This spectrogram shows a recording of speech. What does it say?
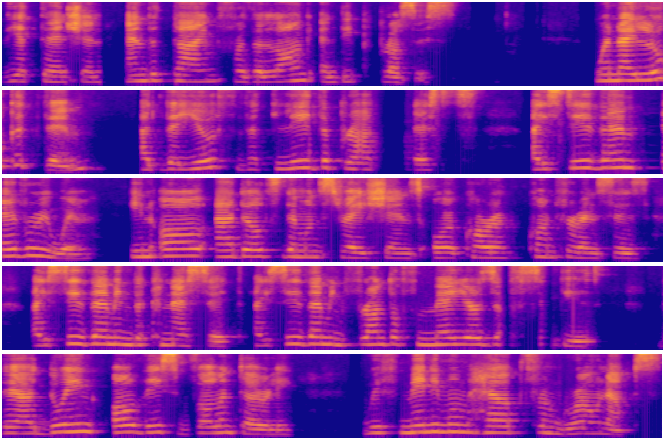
the attention, and the time for the long and deep process. When I look at them, at the youth that lead the protests, I see them everywhere in all adults demonstrations or conferences. I see them in the Knesset. I see them in front of mayors of cities. They are doing all this voluntarily with minimum help from grown-ups.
